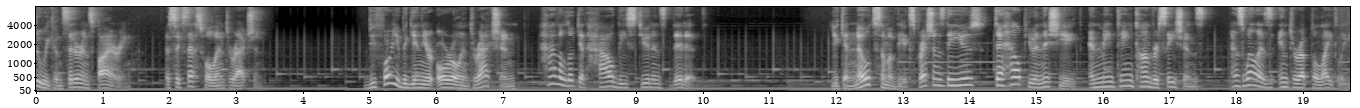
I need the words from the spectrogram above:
do we consider inspiring? A successful interaction. Before you begin your oral interaction, have a look at how these students did it. You can note some of the expressions they use to help you initiate and maintain conversations as well as interrupt politely.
